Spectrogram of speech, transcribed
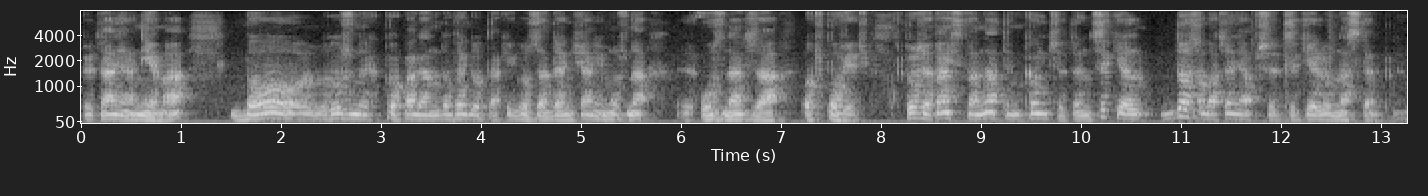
pytania nie ma, bo różnych propagandowego takiego zadęcia nie można uznać za odpowiedź. Proszę Państwa, na tym kończę ten cykiel. Do zobaczenia przy cykielu następnym.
